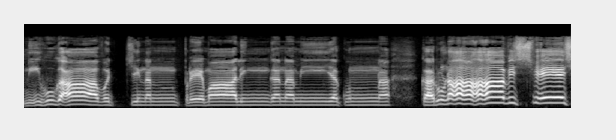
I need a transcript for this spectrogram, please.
నీవుగా వచ్చినన్ ప్రేమాలింగనమీయకున్న కరుణా విశ్వేశ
